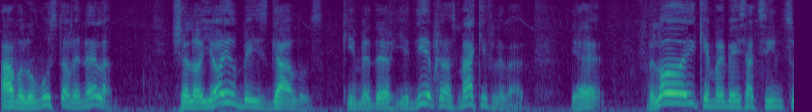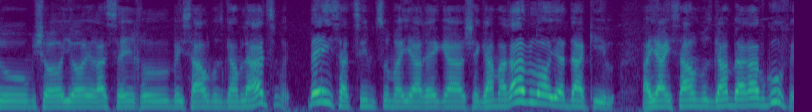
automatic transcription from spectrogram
אבל הוא מוסתר ונעלם. שלא יויר בייס גלוס, כי אם בדרך ידיע מבחינת מקיף לבד. Yeah. ולא כמו בייס הצמצום, שיוער השכל בייס אלמוס גם לעצמו. בייס הצמצום היה רגע שגם הרב לא ידע כאילו. היה איסלמוס גם בהרב גופה.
